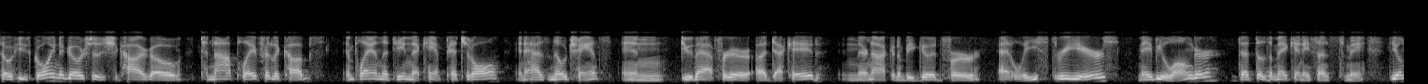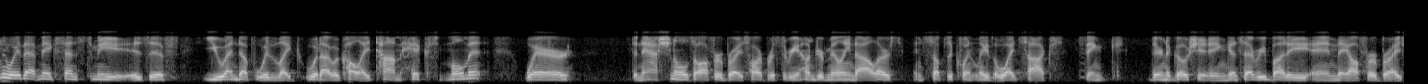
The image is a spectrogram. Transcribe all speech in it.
so he's going to go to Chicago to not play for the Cubs and play on the team that can't pitch at all and has no chance and do that for a decade and they're not going to be good for at least three years, maybe longer. That doesn't make any sense to me. The only way that makes sense to me is if you end up with like what I would call a Tom Hicks moment where the Nationals offer Bryce Harper $300 million, and subsequently the White Sox think they're negotiating against everybody, and they offer Bryce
